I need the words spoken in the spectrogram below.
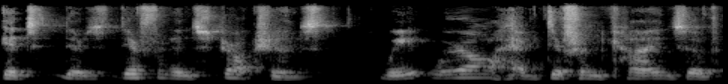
it's there's different instructions we we all have different kinds of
